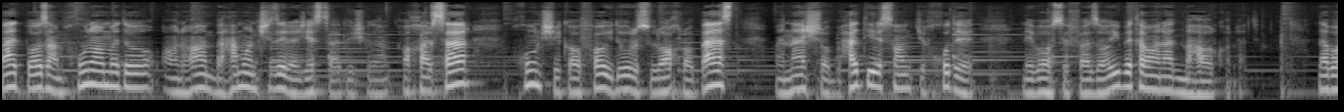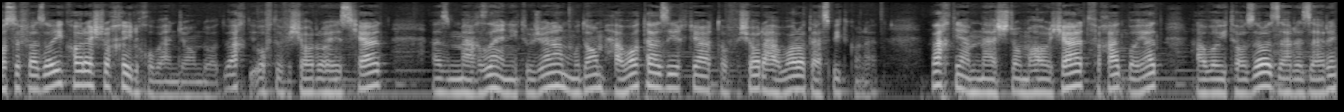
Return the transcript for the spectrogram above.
بعد باز هم خون آمد و آنها هم به همان چیز رجس تبدیل شدند. آخر سر خون شکاف های دور سوراخ را بست و نش را به حدی رساند که خود لباس فضایی بتواند مهار کند. لباس فضایی کارش را خیلی خوب انجام داد. وقتی افت فشار را حس کرد از مغزه نیتروژن هم مدام هوا تزریق کرد تا فشار هوا را تثبیت کند. وقتی هم نش را مهار کرد فقط باید هوای تازه را ذره ذره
